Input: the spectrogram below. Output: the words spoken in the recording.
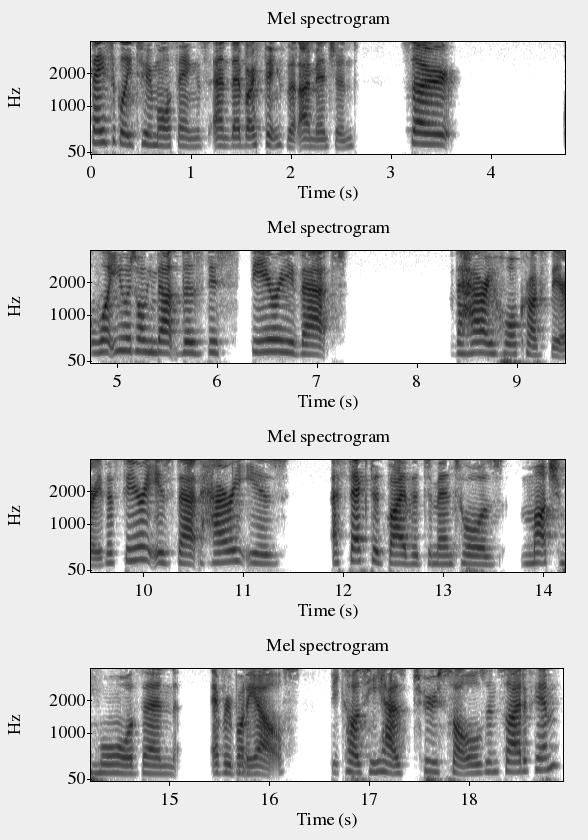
basically two more things, and they're both things that I mentioned. So, what you were talking about, there's this theory that the Harry Horcrux theory. The theory is that Harry is affected by the Dementors much more than everybody mm. else because he has two souls inside of him.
